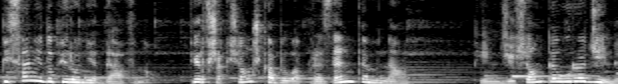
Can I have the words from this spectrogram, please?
Pisanie dopiero niedawno. Pierwsza książka była prezentem na 50. urodziny.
